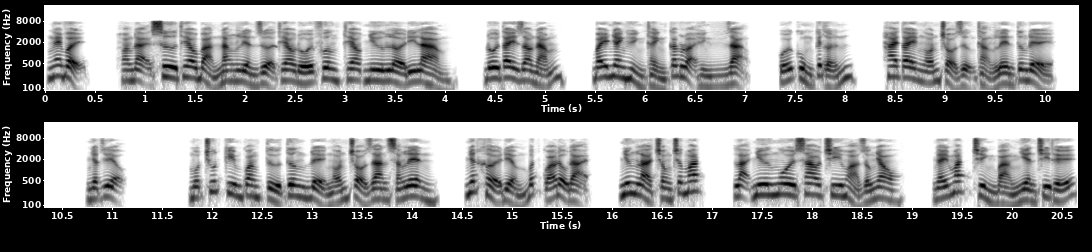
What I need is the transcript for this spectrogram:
Nghe vậy, Hoàng Đại Sư theo bản năng liền dựa theo đối phương theo như lời đi làm, đôi tay giao nắm, bay nhanh hình thành các loại hình dạng, cuối cùng kết ấn, hai tay ngón trỏ dựng thẳng lên tương để. Nhật diệu. Một chút kim quang từ tương để ngón trỏ gian sáng lên, nhất khởi điểm bất quá đầu đại, nhưng là trong trước mắt, lại như ngôi sao chi hỏa giống nhau, nháy mắt trình bảng nhiên chi thế,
